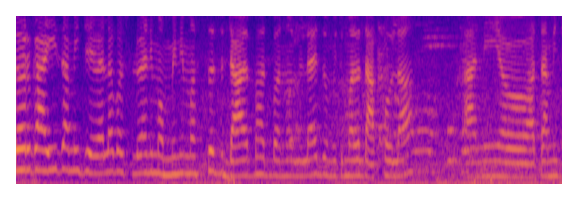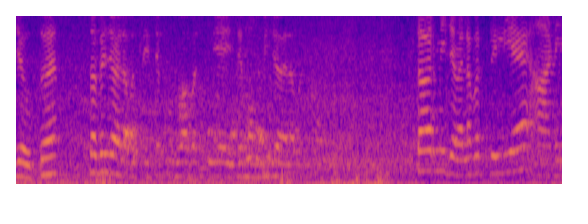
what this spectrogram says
तर गाईज आम्ही जेवायला बसलो आणि मम्मीने मस्तच डाळ भात बनवलेला आहे जो मी तुम्हाला दाखवला. आणि आता आम्ही जेवतोय. सगळे जेवायला बसले इथे पूर्वा बसली आहे इथे मम्मी जेवायला बसली तर मी जेवायला बसलेली आहे आणि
